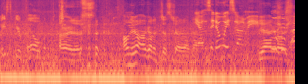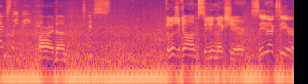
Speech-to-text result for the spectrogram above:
Wasting your film. All right. Uh, I'm, I gotta just shut it up now. Yeah, I was gonna say, don't waste it on me. Yeah, I gotta- I'm sleepy. All right then. KollisionCon. See you next year. See you next year.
